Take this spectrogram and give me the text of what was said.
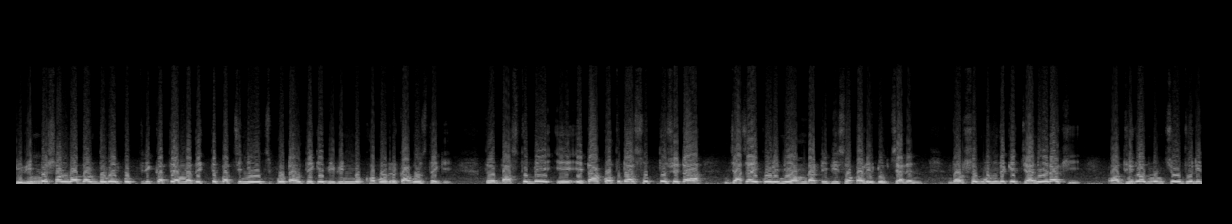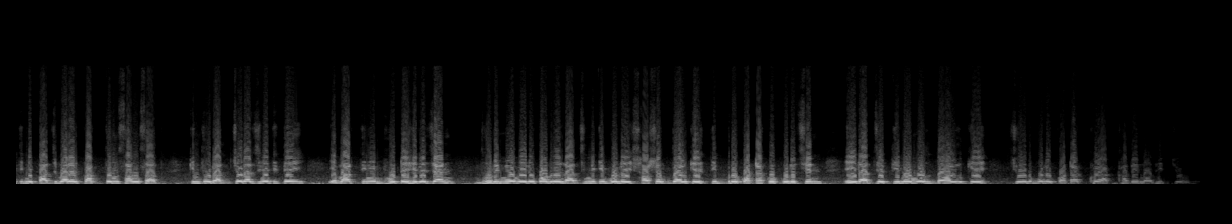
বিভিন্ন সংবাদ মাধ্যমের পত্রিকাতে আমরা দেখতে পাচ্ছি নিউজ পোর্টাল থেকে, বিভিন্ন খবরের কাগজ থেকে। তো বাস্তবে এটা কতটা সত্য সেটা যাচাই করিনি আমরা টিভি সকাল ইউটিউব চ্যানেল। দর্শক বন্ধুদেরকে জানিয়ে রাখি, অধীর রঞ্জন চৌধুরী তিনি পাঁচবারের প্রাক্তন সাংসদ, কিন্তু রাজ্য রাজনীতিতেই এবার তিনি ভোটে হেরে যান। ধর্মীয় মেরুকরণের রাজনীতি বলে শাসক দলকে তীব্র কটাক্ষ করেছেন। এই রাজ্যে তৃণমূল দলকে চোর বলে কটাক্ষ আখ্যা দেন অধীর চৌধুরী।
